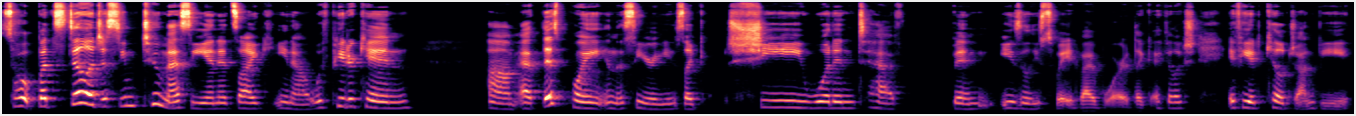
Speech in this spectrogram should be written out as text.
so, but still, it just seemed too messy, and it's like you know, with Peterkin, um, at this point in the series, like she wouldn't have been easily swayed by Ward. Like I feel like she, if he had killed John B,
